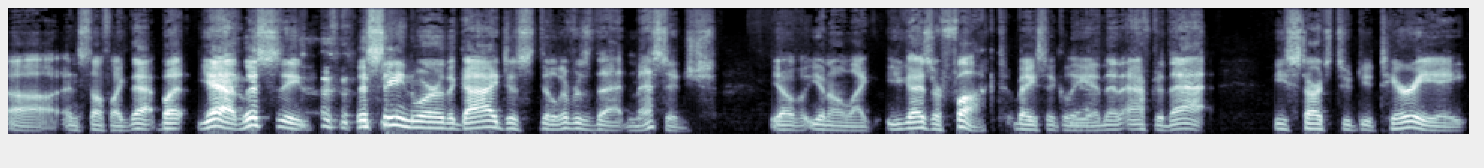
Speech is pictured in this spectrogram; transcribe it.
uh, and stuff like that. But yeah, this scene, this scene where the guy just delivers that message, you know, you know, like you guys are fucked, basically, Yeah. and then after that, he starts to deteriorate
